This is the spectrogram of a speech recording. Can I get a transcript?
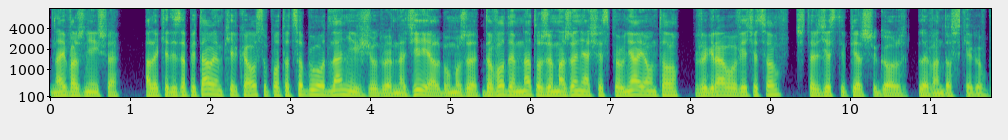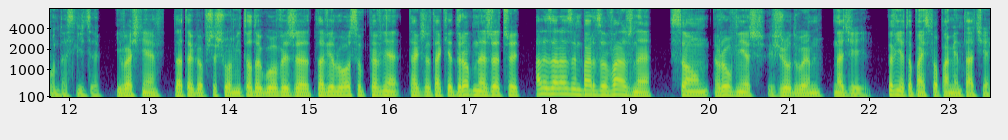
najważniejsze, ale kiedy zapytałem kilka osób o to, co było dla nich źródłem nadziei, albo może dowodem na to, że marzenia się spełniają, to wygrało, wiecie co? 41 gol Lewandowskiego w Bundeslidze. I właśnie dlatego przyszło mi to do głowy, że dla wielu osób pewnie także takie drobne rzeczy, ale zarazem bardzo ważne, są również źródłem nadziei. Pewnie to Państwo pamiętacie.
